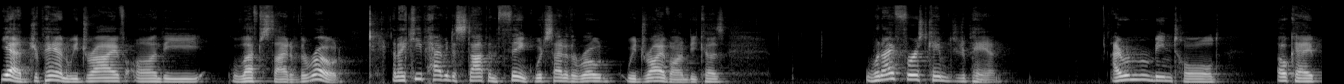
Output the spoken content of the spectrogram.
yeah, Japan, we drive on the left side of the road. And I keep having to stop and think which side of the road we drive on because when I first came to Japan, I remember being told, okay,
